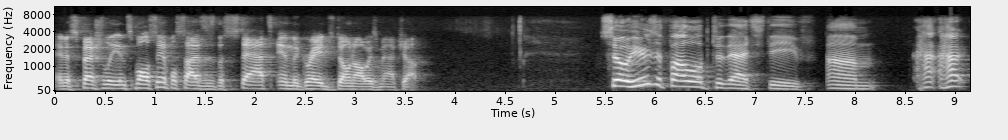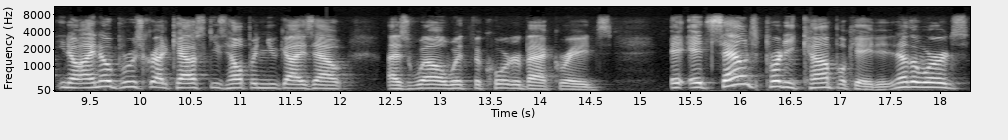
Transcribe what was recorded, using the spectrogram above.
and especially in small sample sizes, the stats and the grades don't always match up. So here's a follow up to that, Steve. Um, how, how, you know, I know Bruce Gradkowski's helping you guys out as well with the quarterback grades it, it sounds pretty complicated. In other words,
